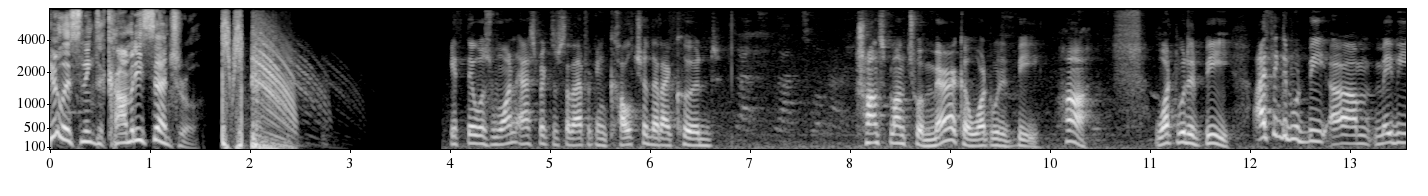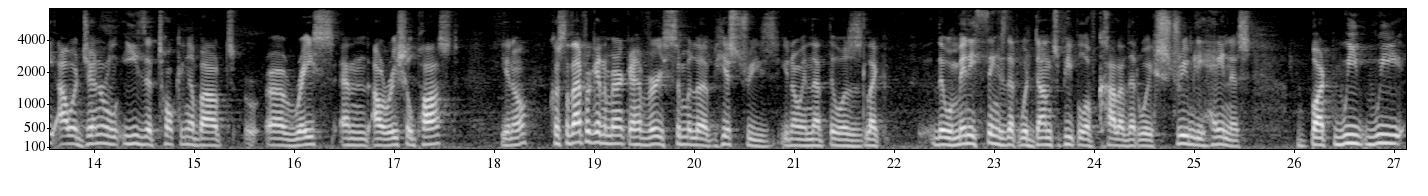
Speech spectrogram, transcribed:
You're listening to Comedy Central. If there was one aspect of South African culture that I could transplant to America, what would it be? Huh. What would it be? I think it would be um, maybe our general ease at talking about uh, race and our racial past, you know? Because South Africa and America have very similar histories, you know, in that there was like, there were many things that were done to people of color that were extremely heinous. But we, we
